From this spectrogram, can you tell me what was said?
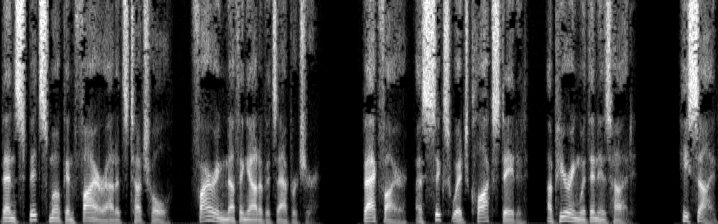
then spit smoke and fire out its touch hole, firing nothing out of its aperture. Backfire, a six wedge clock stated, appearing within his HUD. He sighed,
